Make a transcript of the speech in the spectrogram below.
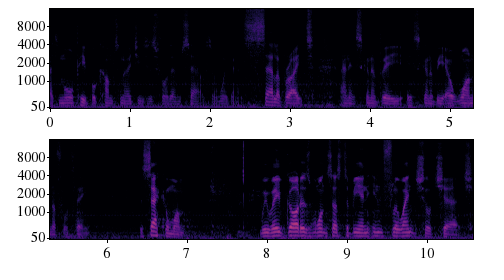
as more people come to know Jesus for themselves. And we're going to celebrate, and it's going to be, it's going to be a wonderful thing. The second one, we believe God wants us to be an influential church.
